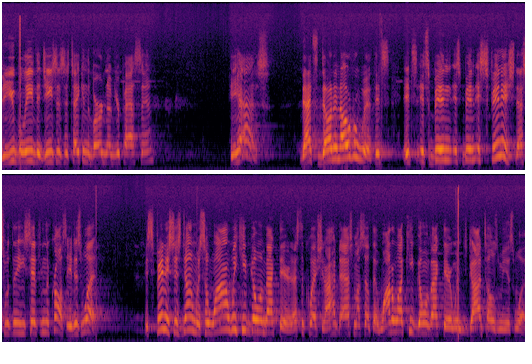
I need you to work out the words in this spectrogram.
Do you believe that Jesus has taken the burden of your past sin? He has. That's done and over with. It's, it's, it's been, it's been, it's finished. That's what the, he said from the cross. It is what? It's finished, it's done with. So why are we keep going back there? That's the question. I have to ask myself that. Why do I keep going back there when God tells me it's what?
